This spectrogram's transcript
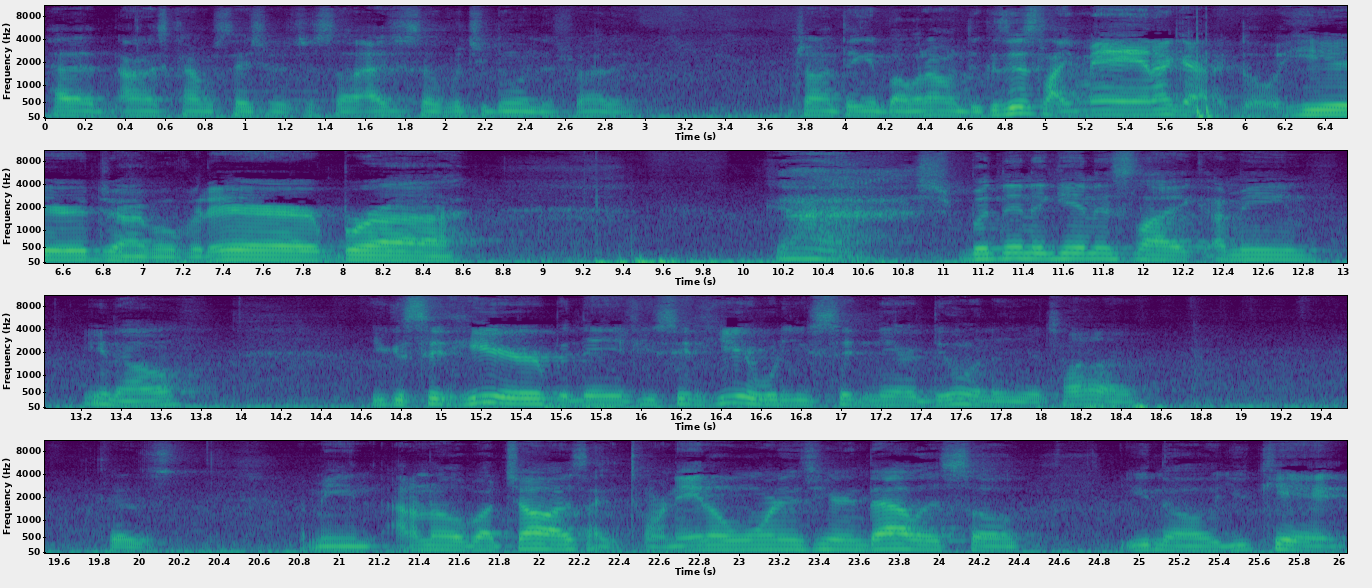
Had an honest conversation with yourself. Ask yourself what you doing this Friday. I'm trying to think about what I want to do because it's like, man, I gotta go here, drive over there, bruh. Gosh, but then again, it's like, I mean, you know, you can sit here, but then if you sit here, what are you sitting there doing in your time? Because, I mean, I don't know about y'all. It's like tornado warnings here in Dallas, so you know you can't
